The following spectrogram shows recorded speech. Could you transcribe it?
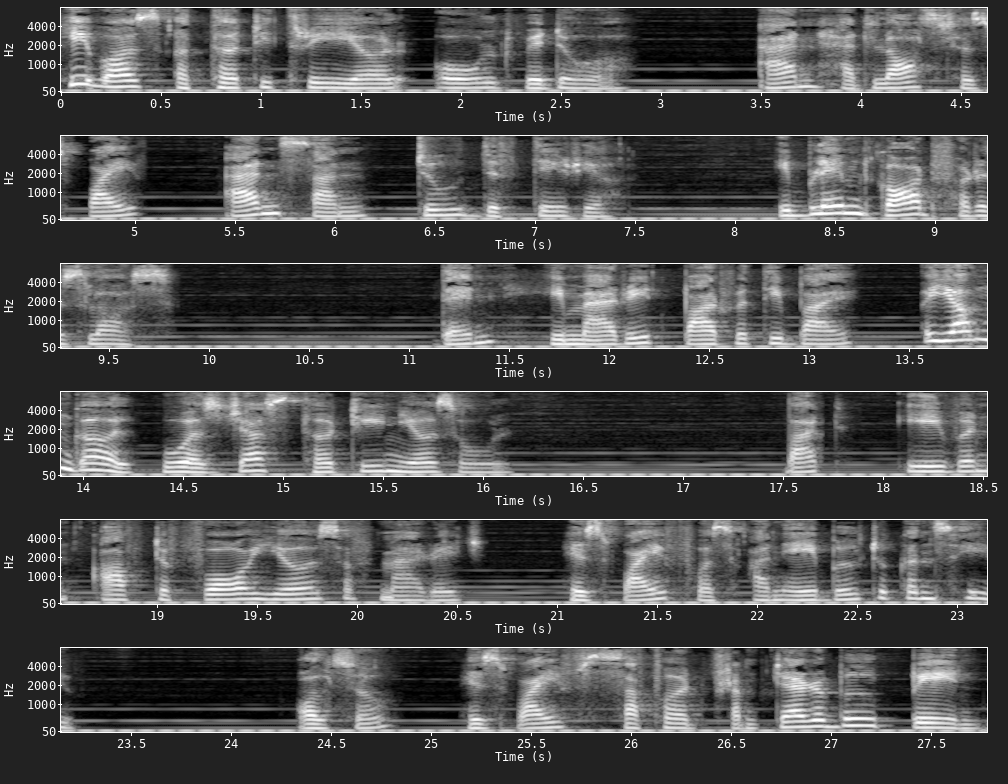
He was a 33 year old widower and had lost his wife and son to diphtheria. He blamed God for his loss. Then he married Parvati Bai, a young girl who was just 13 years old. But even after four years of marriage, his wife was unable to conceive. Also, his wife suffered from terrible pain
